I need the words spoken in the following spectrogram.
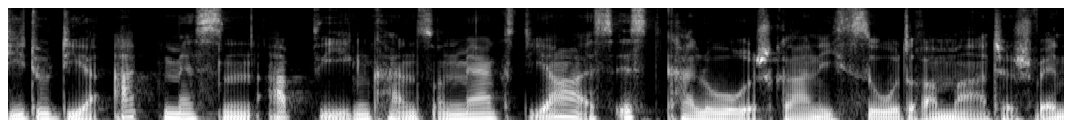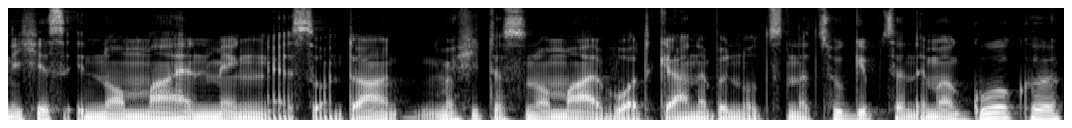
die du dir abmessen, abwiegen kannst und merkst, ja, es ist kalorisch gar nicht so dramatisch, wenn ich es in normalen Mengen esse. Und da möchte ich das Normalwort gerne benutzen. Dazu gibt es dann immer Gurke,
